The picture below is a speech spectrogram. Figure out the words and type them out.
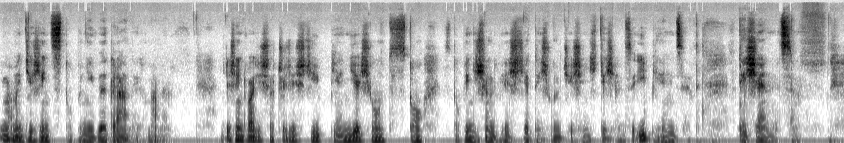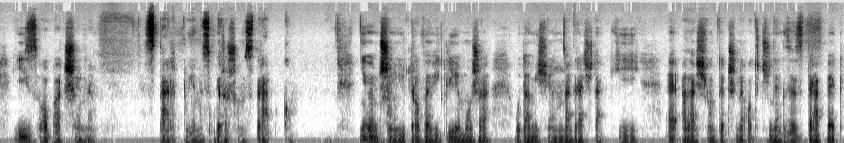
i mamy 10 stopni wygranych. Mamy 10, 20, 30, 50, 100, 150, 200, 1000, 10 tysięcy i 500 tysięcy. I zobaczymy. Startujemy z pierwszą zdrabką. Nie wiem, czy jutro we Wigilię może uda mi się nagrać taki e, ala świąteczny odcinek ze zdrapek.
